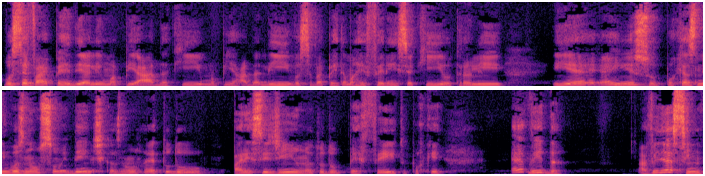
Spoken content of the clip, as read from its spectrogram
você vai perder ali uma piada aqui, uma piada ali, você vai perder uma referência aqui, outra ali. E é, é isso, porque as línguas não são idênticas, não é tudo parecidinho, não é tudo perfeito, porque é a vida. A vida é assim,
